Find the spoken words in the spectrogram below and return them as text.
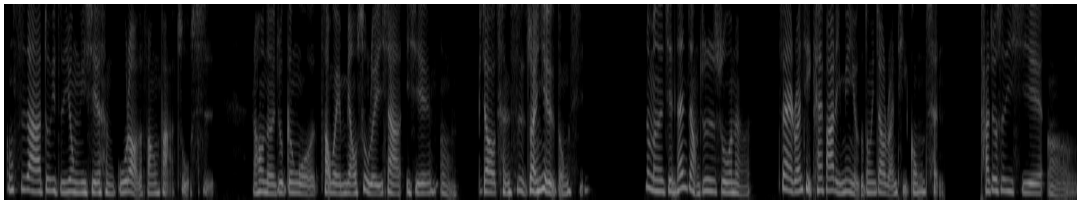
公司啊都一直用一些很古老的方法做事，然后呢，就跟我稍微描述了一下一些嗯比较城市专业的东西。那么简单讲就是说呢，在软体开发里面有个东西叫软体工程。它就是一些呃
